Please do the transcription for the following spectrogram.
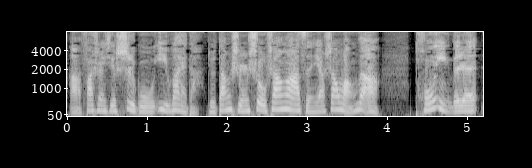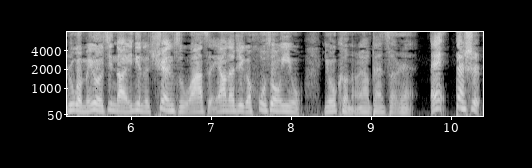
啊，发生一些事故意外的，就当事人受伤啊，怎样伤亡的啊？同饮的人如果没有尽到一定的劝阻啊，怎样的这个护送义务，有可能要担责任。哎，但是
